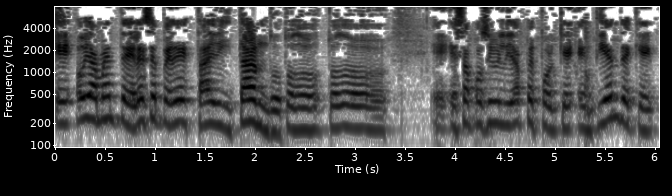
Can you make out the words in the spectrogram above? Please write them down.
eh, obviamente el SPD está evitando todo, todo eh, esa posibilidad, pues porque entiende que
